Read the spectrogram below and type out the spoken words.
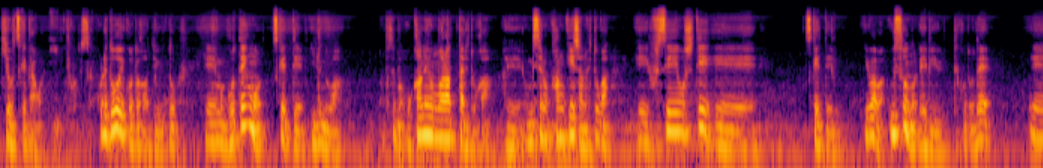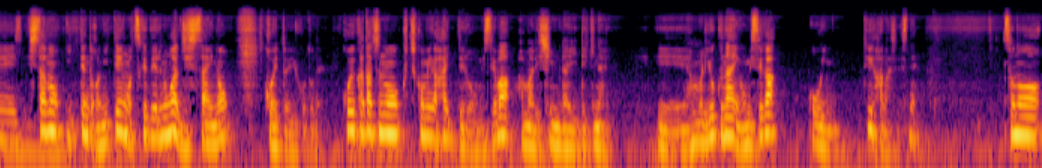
気をつけた方がいいってことです。これどういうことかというと、えー、5点をつけているのは、例えばお金をもらったりとか、えー、お店の関係者の人が、えー、不正をして、えつけている。いわば嘘のレビューってことで、え下の1点とか2点をつけているのが実際の声ということで、こういう形の口コミが入っているお店はあまり信頼できない、えあんまり良くないお店が多いっていう話ですね。その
